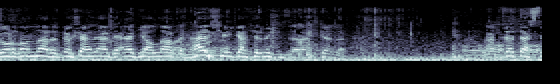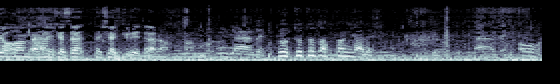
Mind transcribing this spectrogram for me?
Yorğanlardı, döşəklərdi, ədyallardı, hər şey gətirmiş bizə əsgərlər. Və bizə dəstək olan da hər kəsə təşəkkür Tut, tut, tut, atdan gəlir. Gəldi. Oh.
